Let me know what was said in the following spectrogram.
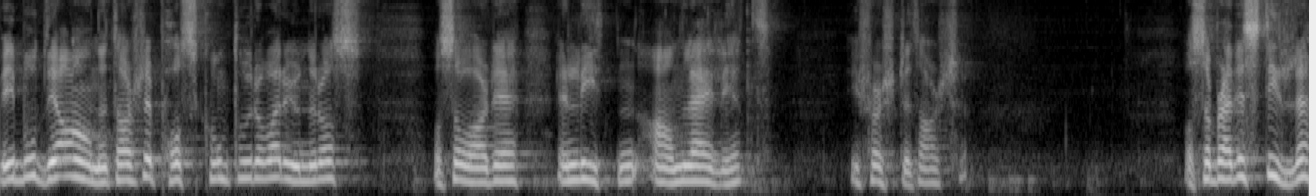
Vi bodde i annen etasje, postkontoret var under oss. Og så var det en liten annen leilighet i første etasje. Og så blei det stille.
